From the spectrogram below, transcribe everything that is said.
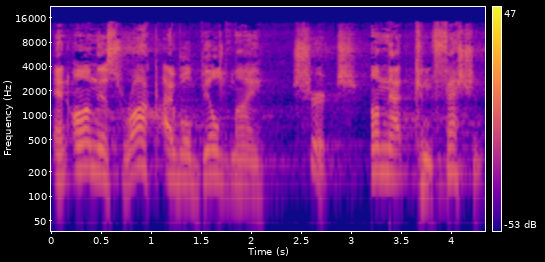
And on this rock I will build my church. On that confession.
